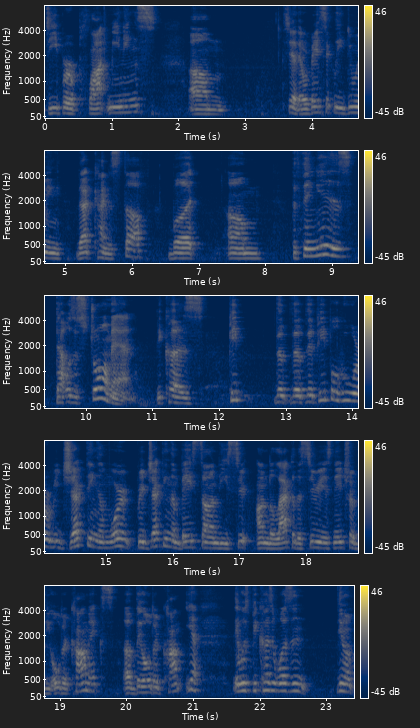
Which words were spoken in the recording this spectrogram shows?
deeper plot meanings. Um, so yeah, they were basically doing that kind of stuff, but um, the thing is, that was a straw man because the, the, the people who were rejecting them weren't rejecting them based on the on the lack of the serious nature of the older comics of the older com yeah it was because it wasn't you know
